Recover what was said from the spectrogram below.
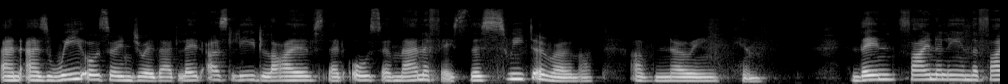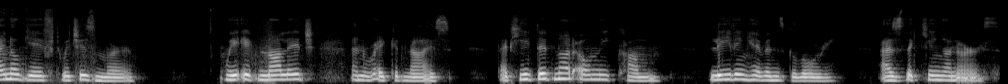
and as we also enjoy that, let us lead lives that also manifest the sweet aroma of knowing Him. And then finally, in the final gift, which is myrrh, we acknowledge and recognize that He did not only come leaving heaven's glory as the King on earth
